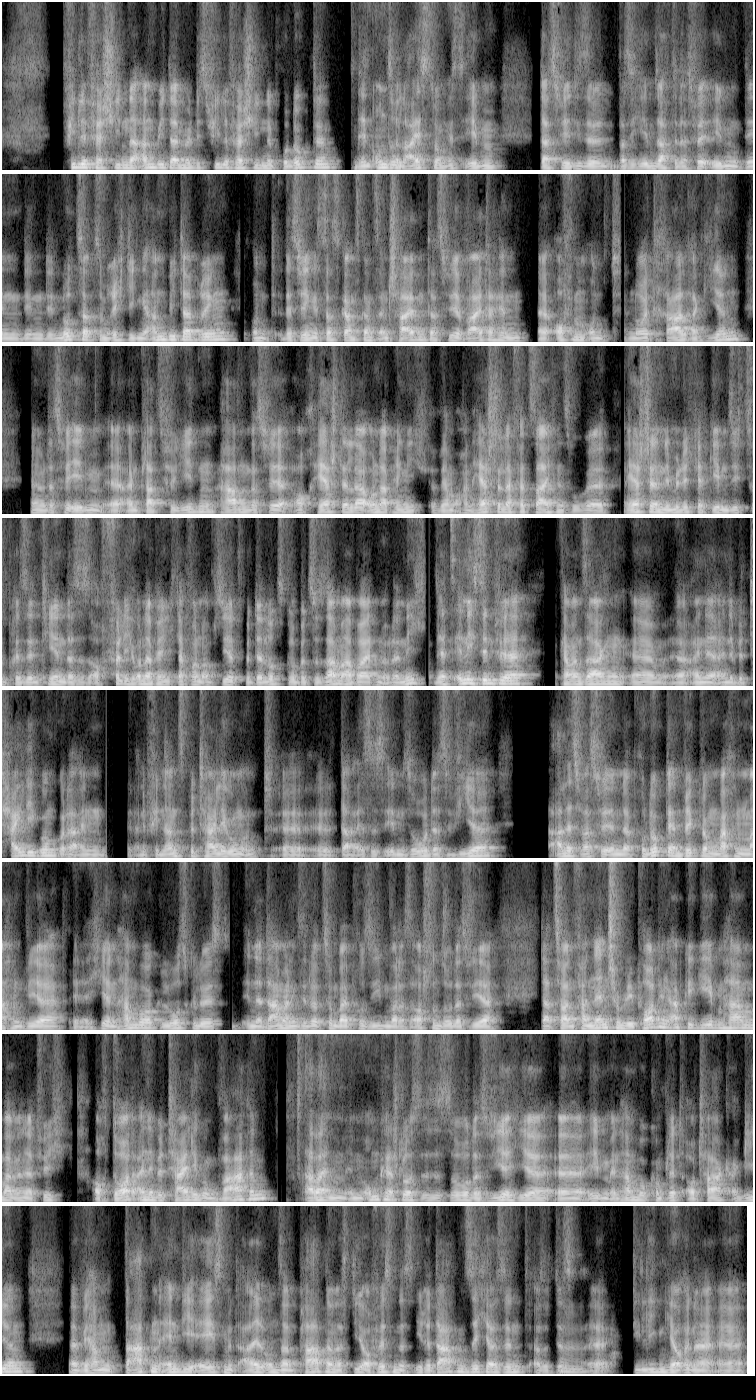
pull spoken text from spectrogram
viele verschiedene Anbieter, möglichst viele verschiedene Produkte. Denn unsere Leistung ist eben, dass wir diese, was ich eben sagte, dass wir eben den, den, den Nutzer zum richtigen Anbieter bringen. Und deswegen ist das ganz, ganz entscheidend, dass wir weiterhin äh, offen und neutral agieren, äh, dass wir eben äh, einen Platz für jeden haben, dass wir auch Hersteller unabhängig, wir haben auch ein Herstellerverzeichnis, wo wir Herstellern die Möglichkeit geben, sich zu präsentieren. Das ist auch völlig unabhängig davon, ob sie jetzt mit der Lutz-Gruppe zusammenarbeiten oder nicht. Letztendlich sind wir, kann man sagen, äh, eine, eine Beteiligung oder ein, eine Finanzbeteiligung. Und äh, äh da ist es eben so, dass wir alles, was wir in der Produktentwicklung machen, machen wir äh, hier in Hamburg losgelöst. In der damaligen Situation bei ProSieben war das auch schon so, dass wir da zwar ein Financial Reporting abgegeben haben, weil wir natürlich auch dort eine Beteiligung waren. Aber im, im Umkehrschluss ist es so, dass wir hier äh, eben in Hamburg komplett autark agieren. Äh, wir haben Daten-NDAs mit all unseren Partnern, dass die auch wissen, dass ihre Daten sicher sind. Also das, mhm. äh, die liegen hier auch in der äh,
